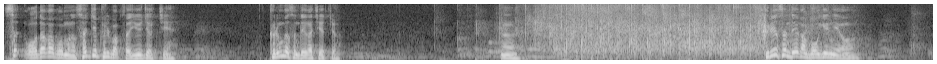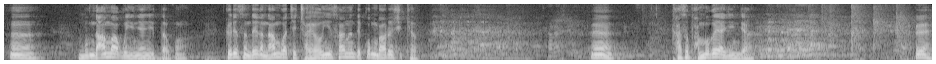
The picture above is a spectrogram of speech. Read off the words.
서- 오다가 보면 서지필 박사 유적지, 그런 것은 내가 지었죠. 응. 그래서 내가 목인이요. 응. 뭐 나무하고 인연이 있다고. 그래서 내가 나무같이 조용히 사는데 꼭 말을 시켜. 예. 가서 밥 먹어야지, 이제. 예,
